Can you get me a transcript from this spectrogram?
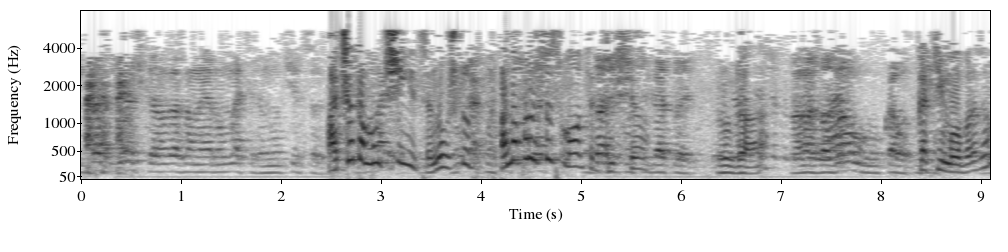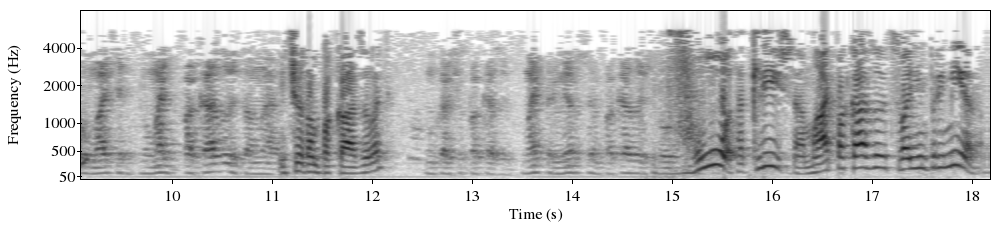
Девочка, она должна, наверное, у матери научиться. А что там учиться? Ну что? Как мы Она просто смотрит и все. готовит. Ну да. Она же должна у кого-то. Каким учиться. образом? У матери. Ну, мать показывает, она. И что там показывать? Ну, как что показывает? Мать пример своим показывает, что Вот, отлично. Мать показывает своим примером.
